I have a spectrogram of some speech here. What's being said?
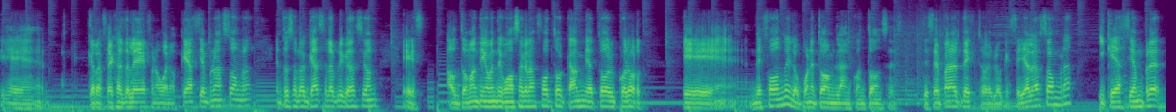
eh, que refleja el teléfono, bueno, queda siempre una sombra. Entonces lo que hace la aplicación es automáticamente cuando saca la foto cambia todo el color eh, de fondo y lo pone todo en blanco. Entonces te separa el texto de lo que sería la sombra y queda siempre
